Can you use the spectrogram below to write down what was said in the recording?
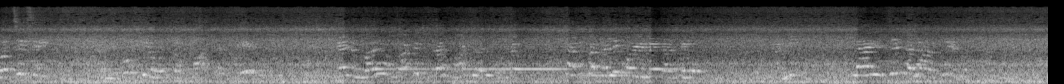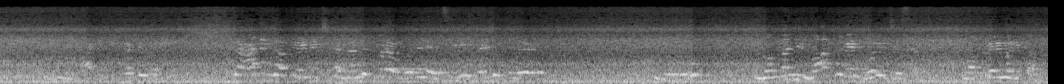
వచ్చేసాయి. తను ఒకే ఒక్క మాట అంటే నేను మరో మాట కూడా మాట్లాడకుండా కనుక వెళ్ళిపోయిందే అంటే కానీ నా ఇచ్చే అలా అనలేదు మీ మాటకి కట్టుబడి ప్రాణంగా ప్రేమించిన నన్ను కూడా వదిలేసి వెళ్ళిపోయాడు మీరు మమ్మల్ని మాత్రమే దూరం చేశారు మా ప్రేమని కాదు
